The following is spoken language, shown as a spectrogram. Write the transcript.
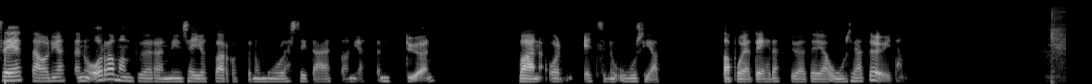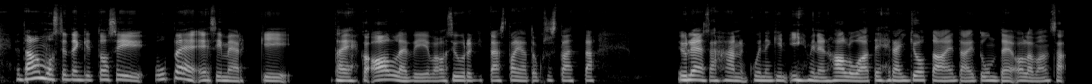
se, että on jättänyt oravan pyörän, niin se ei ole tarkoittanut mulle sitä, että on jättänyt työn, vaan on etsinyt uusia tapoja tehdä työtä ja uusia töitä. Ja tämä on minusta jotenkin tosi upea esimerkki, tai ehkä alleviivaus juurikin tästä ajatuksesta, että yleensähän kuitenkin ihminen haluaa tehdä jotain tai tuntee olevansa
